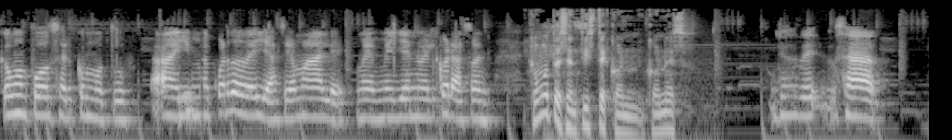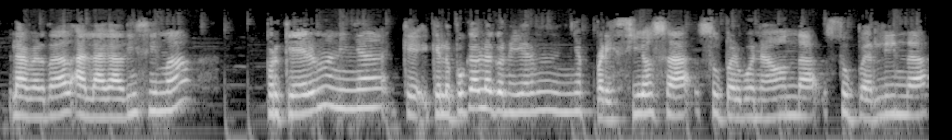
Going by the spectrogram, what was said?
¿cómo puedo ser como tú? Ay, me acuerdo de ella, se llama Ale, me, me llenó el corazón. ¿Cómo te sentiste con, con eso? Yo, o sea, la verdad, halagadísima, porque era una niña que, que lo poco que habla con ella, era una niña preciosa, súper buena onda, súper linda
